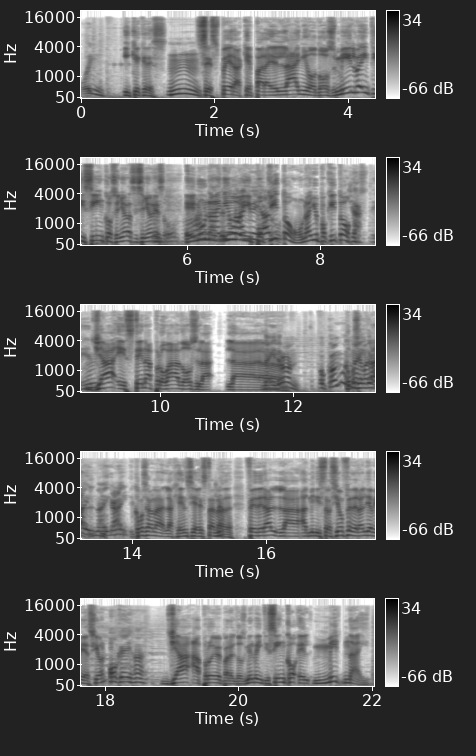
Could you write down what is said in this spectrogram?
Uy. ¿Y qué crees? Mm. Se espera que para el año 2025, señoras y señores, En dos en un en año, un año y y algo. poquito, un año y poquito, Ya estén. ya estén aprobados la... la Naidrón. ¿O cómo? ¿Cómo se llama la, Naigai, Naigai. ¿Cómo se llama la, la agencia esta, la federal, la Administración Federal de Aviación? Ok, ajá. Ya apruebe para el 2025 el Midnight,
